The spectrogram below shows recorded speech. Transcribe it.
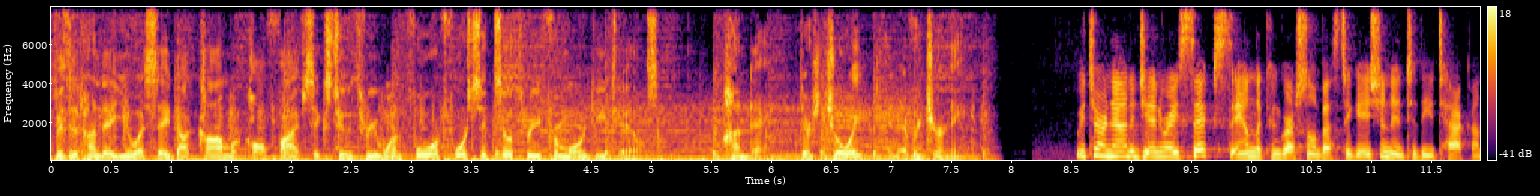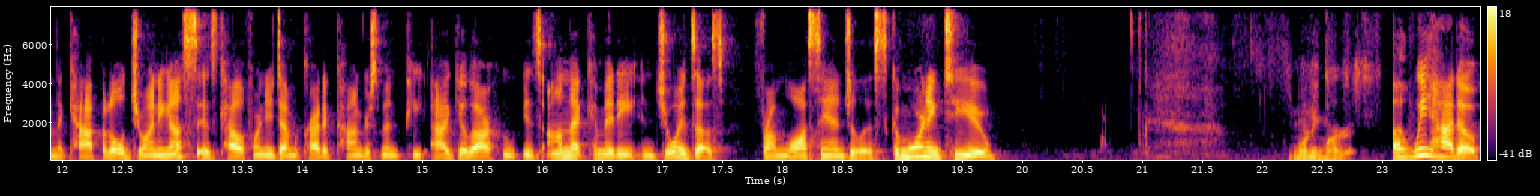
Visit HyundaiUSA.com or call 562 for more details. Hyundai, there's joy in every journey. We turn now to January 6th and the congressional investigation into the attack on the Capitol. Joining us is California Democratic Congressman Pete Aguilar, who is on that committee and joins us from Los Angeles. Good morning to you. Good morning, Margaret. Uh, we had a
